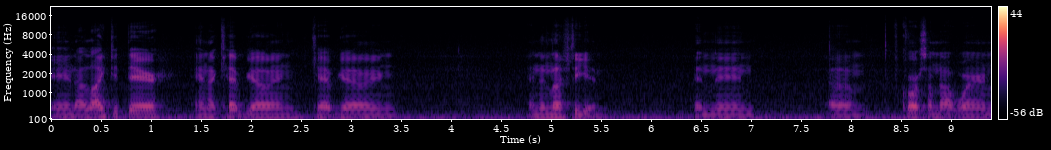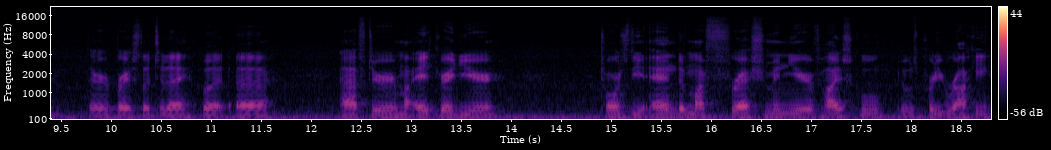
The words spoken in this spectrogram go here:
And I liked it there, and I kept going, kept going, and then left again. And then, um, of course, I'm not wearing their bracelet today, but uh, after my eighth grade year, towards the end of my freshman year of high school, it was pretty rocky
